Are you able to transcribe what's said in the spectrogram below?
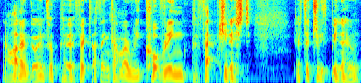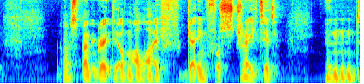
Now, I don't go in for perfect. I think I'm a recovering perfectionist, if the truth be known. I've spent a great deal of my life getting frustrated and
